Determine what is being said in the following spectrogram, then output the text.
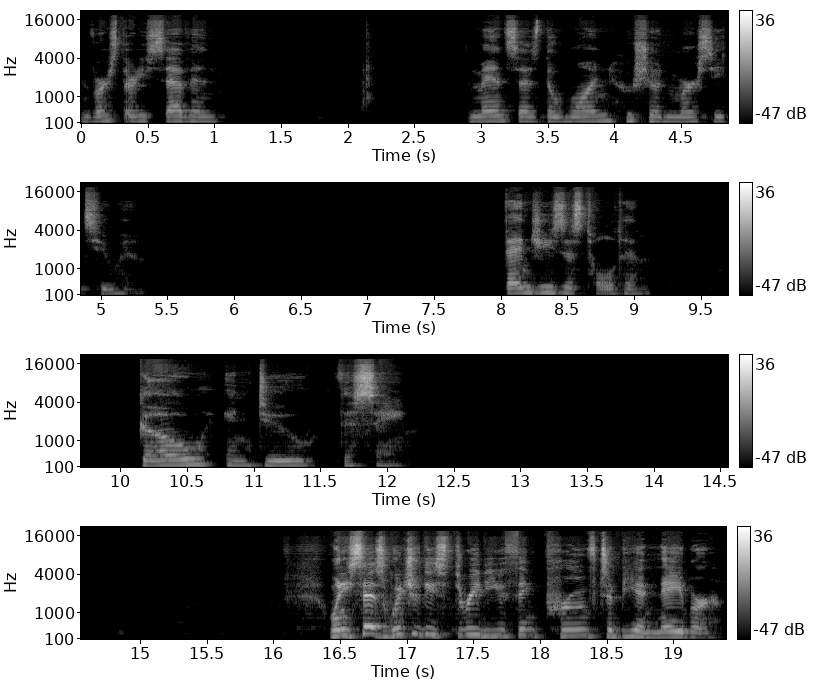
In verse 37, The man says, The one who showed mercy to him. Then Jesus told him, Go and do the same. When he says, Which of these three do you think proved to be a neighbor?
